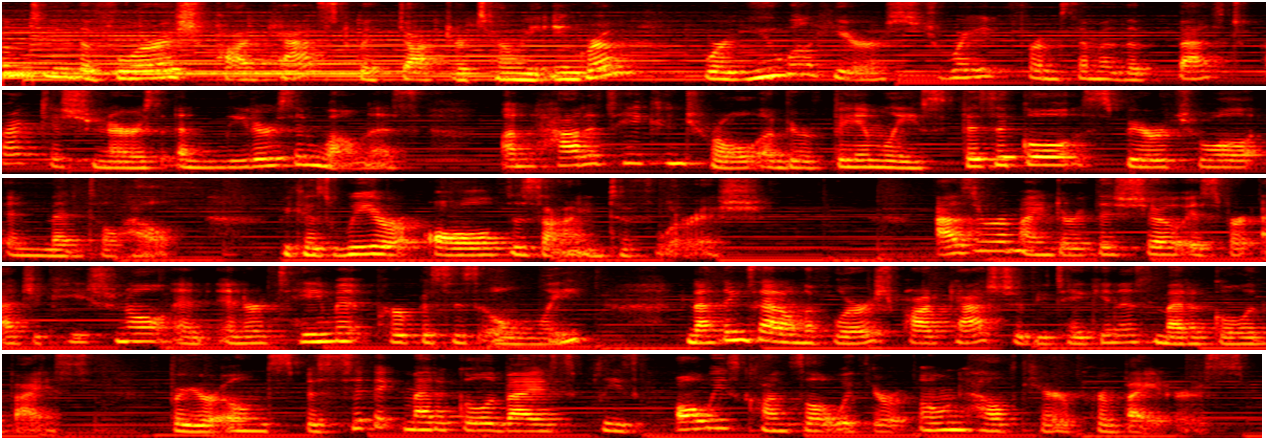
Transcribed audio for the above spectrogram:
Welcome to the Flourish podcast with Dr. Toni Engram, where you will hear straight from some of the best practitioners and leaders in wellness on how to take control of your family's physical, spiritual, and mental health, because we are all designed to flourish. As a reminder, this show is for educational and entertainment purposes only. Nothing said on the Flourish podcast should be taken as medical advice. For your own specific medical advice, please always consult with your own healthcare providers.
